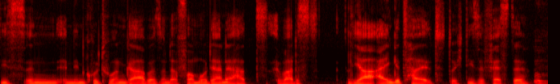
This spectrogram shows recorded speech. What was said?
die es in, in den Kulturen gab. Also in der Vormoderne hat, war das Jahr eingeteilt durch diese Feste. Mhm.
